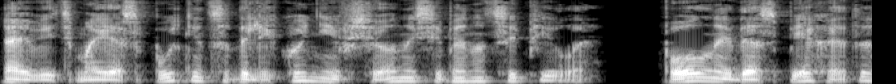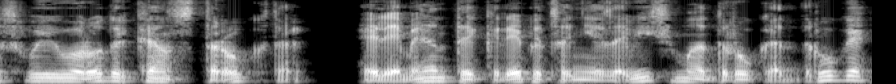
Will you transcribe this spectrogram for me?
А ведь моя спутница далеко не все на себя нацепила. Полный доспех – это своего рода конструктор. Элементы крепятся независимо друг от друга,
